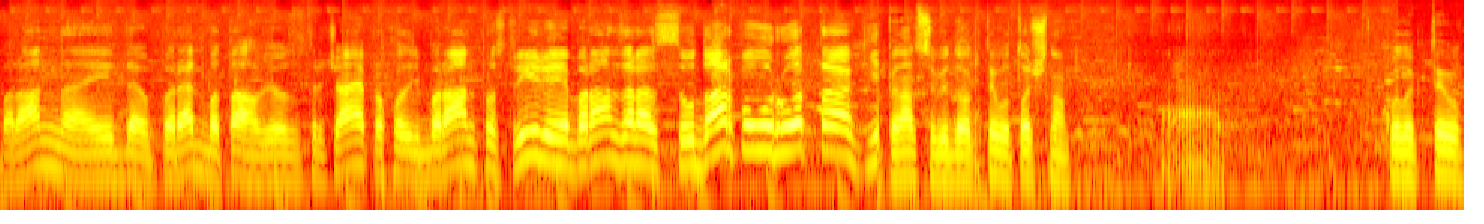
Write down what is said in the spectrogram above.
Баран е, йде вперед, Батагов його зустрічає, проходить баран, прострілює. Баран зараз удар по воротах. Чемпіонат собі до активу точно е, колектив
